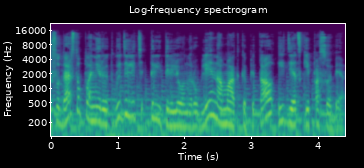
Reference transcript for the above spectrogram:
Государство планирует выделить 3 триллиона рублей на мат-капитал и детские пособия.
